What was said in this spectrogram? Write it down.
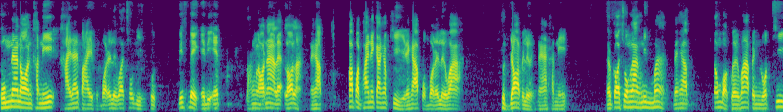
คุ้มแน่นอนคันนี้ขายได้ไปผมบอกได้เลยว่าโชคดีสุดดิสเบรก ABS ทั้งล้อหน้าและล้อหลังนะครับความปลอดภัยในการขับขี่นะครับ ผมบอกได้เลยว่า สุดยอดไปเลยนะคันนี้ แล้วก็ช่วงล่างนิ่มมากนะครับ ต้องบอกเลยว่าเป็นรถที่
